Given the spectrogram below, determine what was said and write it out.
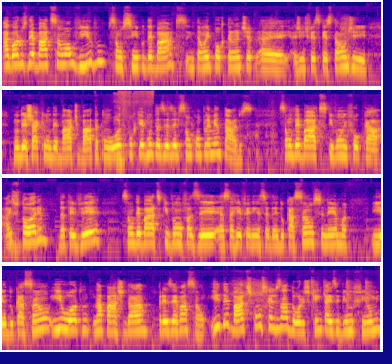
Agora, os debates são ao vivo, são cinco debates, então é importante, é, a gente fez questão de não deixar que um debate bata com o outro, porque muitas vezes eles são complementares. São debates que vão enfocar a história da TV, são debates que vão fazer essa referência da educação, cinema e educação, e o outro na parte da preservação. E debates com os realizadores, quem está exibindo o filme,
